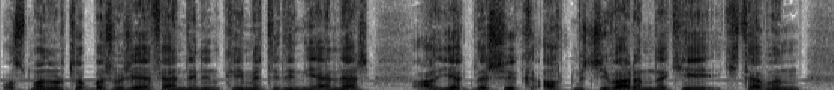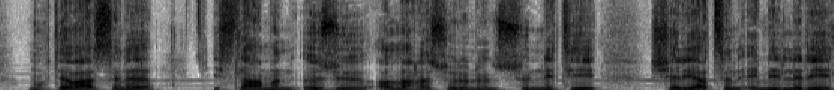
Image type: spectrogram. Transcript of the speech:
Osman Nur Topbaş Hoca Efendi'nin kıymetli dinleyenler yaklaşık 60 civarındaki kitabın muhtevasını İslam'ın özü, Allah Resulü'nün sünneti, şeriatın emirleri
